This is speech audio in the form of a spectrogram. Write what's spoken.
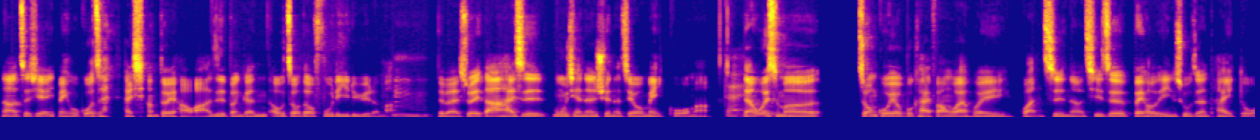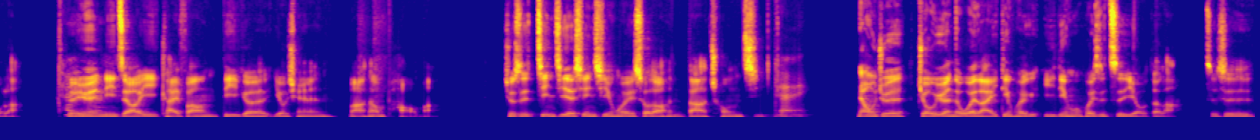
那这些美国国债还相对好啊，日本跟欧洲都负利率了嘛。嗯，对不对？所以大家还是目前能选的只有美国嘛。对。但为什么中国又不开放外汇管制呢？其实这背后的因素真的太多了。对，因为你只要一开放，第一个有钱人马上跑嘛。就是经济的信心会受到很大冲击。对，那我觉得久远的未来一定会一定会会是自由的啦，只是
